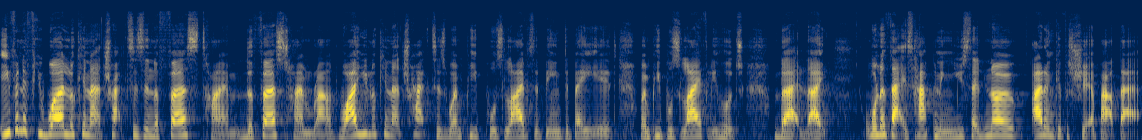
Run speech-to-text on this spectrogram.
Even if you were looking at tractors in the first time, the first time round, why are you looking at tractors when people's lives are being debated, when people's livelihoods, that like all of that is happening? You said, no, I don't give a shit about that.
